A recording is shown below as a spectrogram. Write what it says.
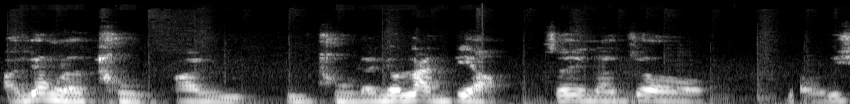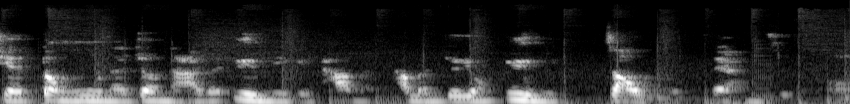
啊、用了土啊、土人又烂掉，所以呢就有一些动物呢就拿着玉米给他们，他们就用玉米造人这样子。哦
